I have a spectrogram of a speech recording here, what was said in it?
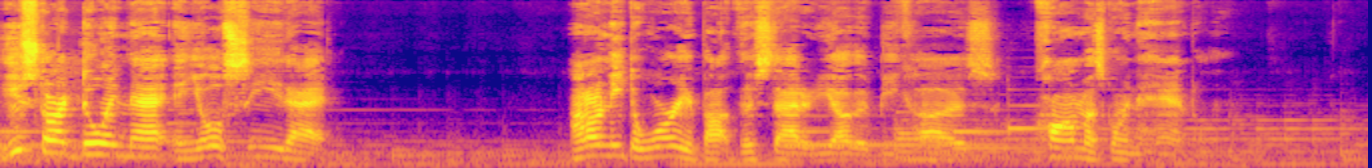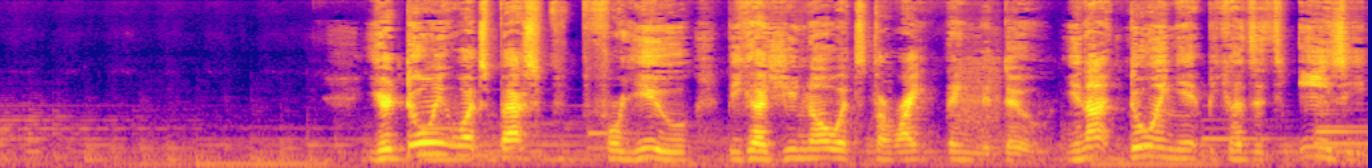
You start doing that, and you'll see that I don't need to worry about this, that, or the other because karma is going to handle You're doing what's best for you because you know it's the right thing to do. You're not doing it because it's easy.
